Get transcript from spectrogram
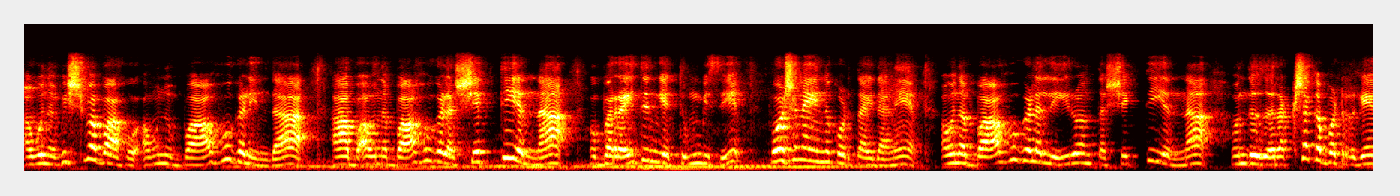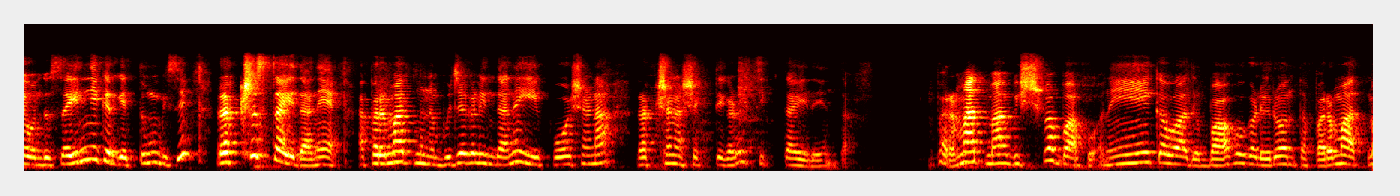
ಅವನ ವಿಶ್ವಬಾಹು, ಅವನು ಬಾಹುಗಳಿಂದ ಆ ಅವನ ಬಾಹುಗಳ ಶಕ್ತಿಯನ್ನ ಒಬ್ಬ ರೈತನಿಗೆ ತುಂಬಿಸಿ ಪೋಷಣೆಯನ್ನು ಕೊಡ್ತಾ ಇದ್ದಾನೆ. ಅವನ ಬಾಹುಗಳಲ್ಲಿ ಇರುವಂತ ಶಕ್ತಿಯನ್ನ ಒಂದು ರಕ್ಷಕ ಭಟರಿಗೆ, ಒಂದು ಸೈನಿಕರಿಗೆ ತುಂಬಿಸಿ ರಕ್ಷಿಸ್ತಾ ಇದ್ದಾನೆ. ಆ ಪರಮಾತ್ಮನ ಭುಜಗಳಿಂದಾನೇ ಈ ಪೋಷಣ, ರಕ್ಷಣಾ ಶಕ್ತಿಗಳು ಸಿಗ್ತಾ ಇದೆ ಅಂತ. ಪರಮಾತ್ಮ, ವಿಶ್ವಬಾಹು, ಅನೇಕವಾದ ಬಾಹುಗಳಿರುವಂಥ ಪರಮಾತ್ಮ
